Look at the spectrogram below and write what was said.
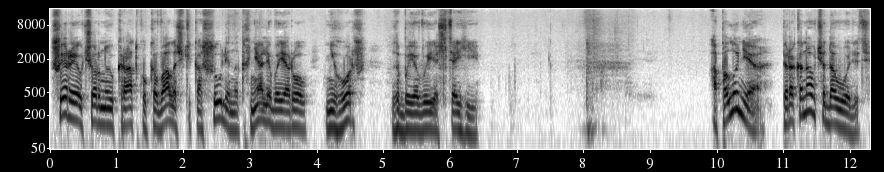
шэрыя ў чорную кратку кавалачкі кашулі натхнялі ваяроў не горш за баявыя сцягі. Апалонія пераканаўча даводзіць,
